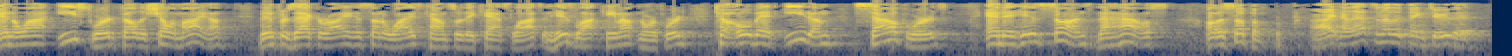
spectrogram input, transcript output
And the lot eastward fell to Shelemiah. Then for Zechariah, his son, a wise counselor, they cast lots, and his lot came out northward to Obed Edom southwards, and to his sons the house of Asuppim. Alright, now that's another thing too that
